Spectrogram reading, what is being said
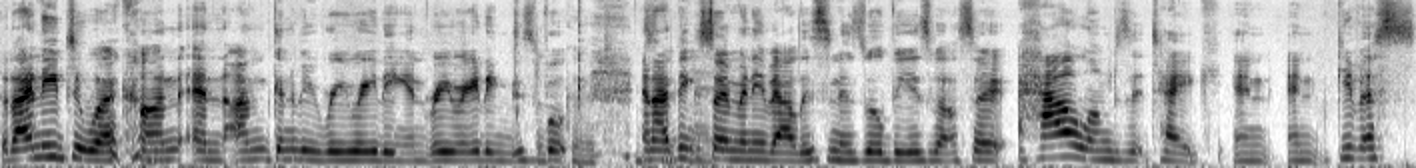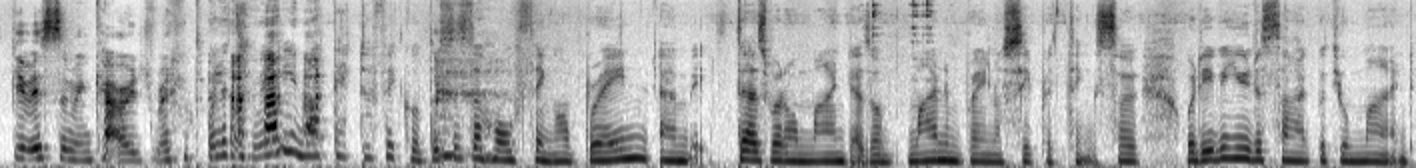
that I need to work on, and I'm going to be rereading and rereading this book. And so I think glad. so many of our listeners will be as well. So how long does it take? And and give us give us some encouragement. well, it's really not that difficult. This is the whole thing. Our brain um, does what our mind does. Our mind and brain are separate things. So whatever you decide with your mind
